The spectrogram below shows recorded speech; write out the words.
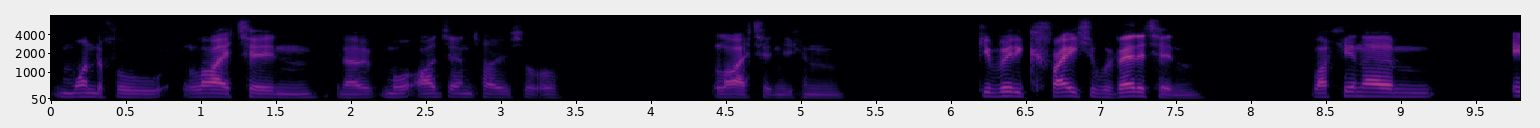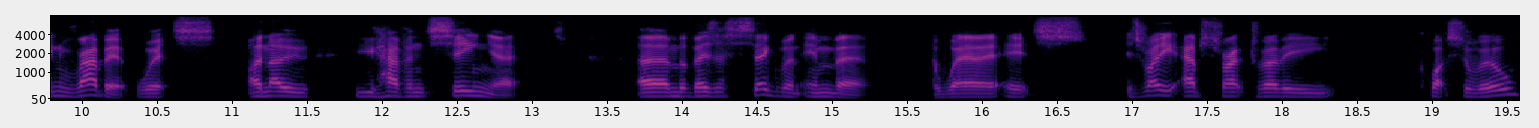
wonderful lighting, you know, more Argento sort of lighting. You can get really creative with editing. Like in um in Rabbit, which I know you haven't seen yet. Um, but there's a segment in there where it's it's very abstract, very quite surreal.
